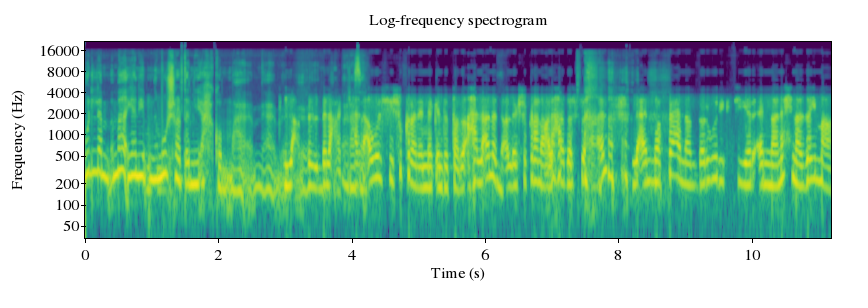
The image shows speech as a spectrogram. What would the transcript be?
ولا ما يعني مو شرط إني أحكم مع لا بالعكس. هلا أول شيء شكرا إنك أنت هلأ أنا بدي أقول لك شكرا على هذا السؤال لأنه فعلا ضروري كثير إنه نحن زي ما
